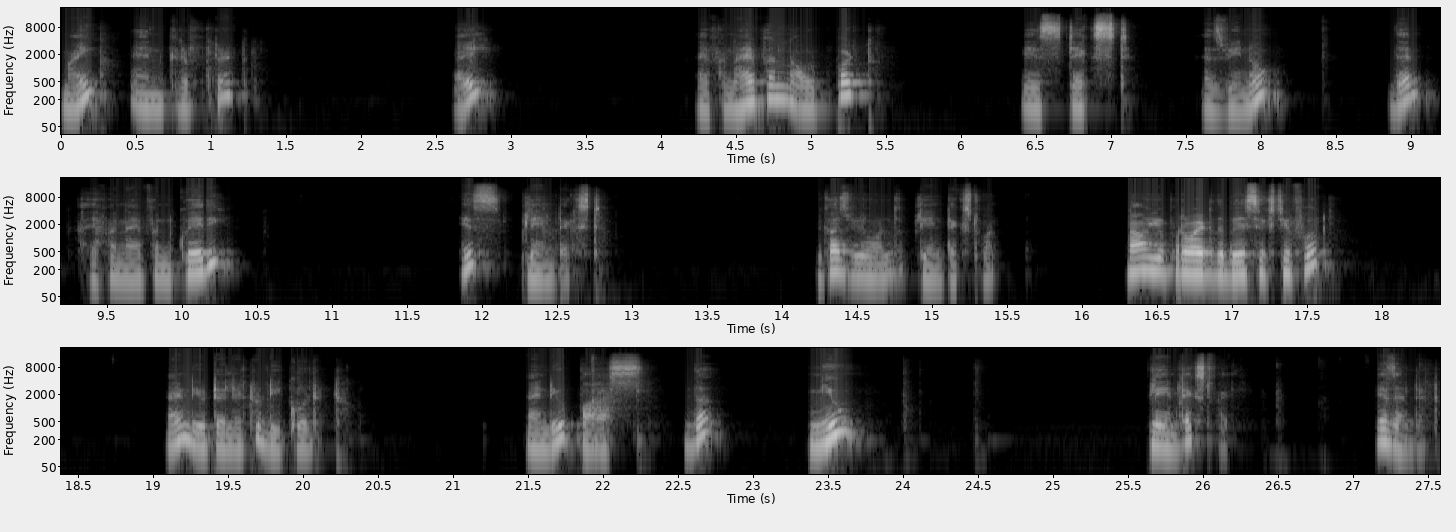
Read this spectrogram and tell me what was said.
my encrypted file. Hyphen hyphen output is text as we know. Then hyphen hyphen query is plain text because we want the plain text one. Now you provide the base 64 and you tell it to decode it. And you pass the new plain text file isn't it?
